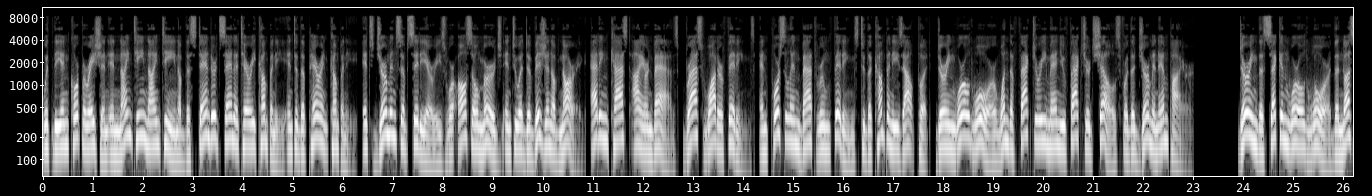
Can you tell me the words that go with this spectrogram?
With the incorporation in 1919 of the Standard Sanitary Company into the parent company, its German subsidiaries were also merged into a division of Narig, adding cast iron baths, brass water fittings, and porcelain bathroom fittings to the company's output. During World War I, the factory manufactured shells for the German Empire. During the Second World War the Neuss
